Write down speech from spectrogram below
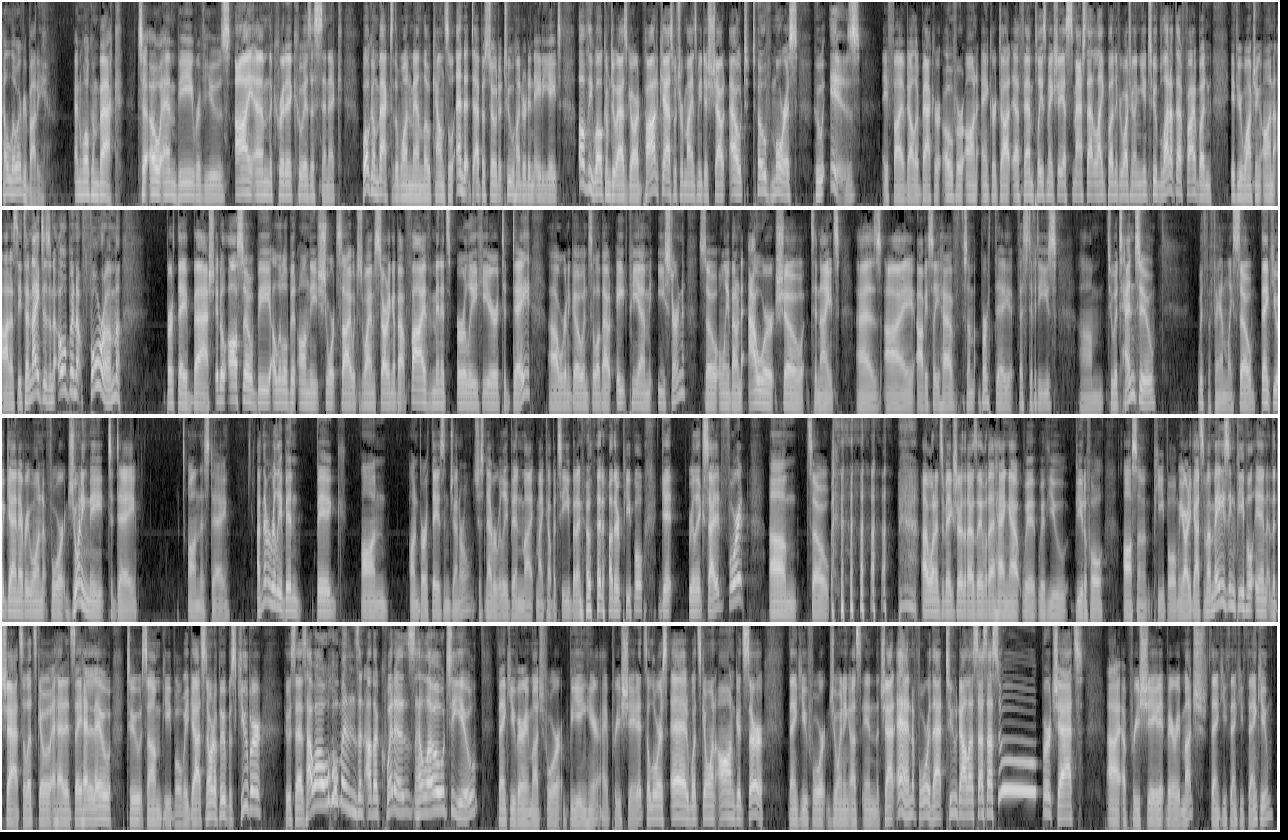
Hello, everybody, and welcome back to OMB Reviews. I am the critic who is a cynic. Welcome back to the One Man Low Council and to episode 288 of the Welcome to Asgard podcast, which reminds me to shout out Tove Morris, who is a $5 backer over on anchor.fm. Please make sure you smash that like button if you're watching on YouTube. Light up that five button if you're watching on Odysee. Tonight is an open forum birthday bash. It'll also be a little bit on the short side, which is why I'm starting about five minutes early here today. Uh, we're going to go until about 8 p.m. Eastern, so only about an hour show tonight, as I obviously have some birthday festivities um, to attend to with the family. So thank you again, everyone, for joining me today on this day. I've never really been big on on birthdays in general. It's just never really been my my cup of tea, but I know that other people get really excited for it. Um, so I wanted to make sure that I was able to hang out with with you beautiful awesome people. And we already got some amazing people in the chat. So let's go ahead and say hello to some people. We got Snortopoopus Cuber, who says, Hello, humans and other quitters. Hello to you. Thank you very much for being here. I appreciate it. Dolores Ed, what's going on, good sir? Thank you for joining us in the chat and for that $2 Sasa super chat. I appreciate it very much. Thank you, thank you, thank you.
